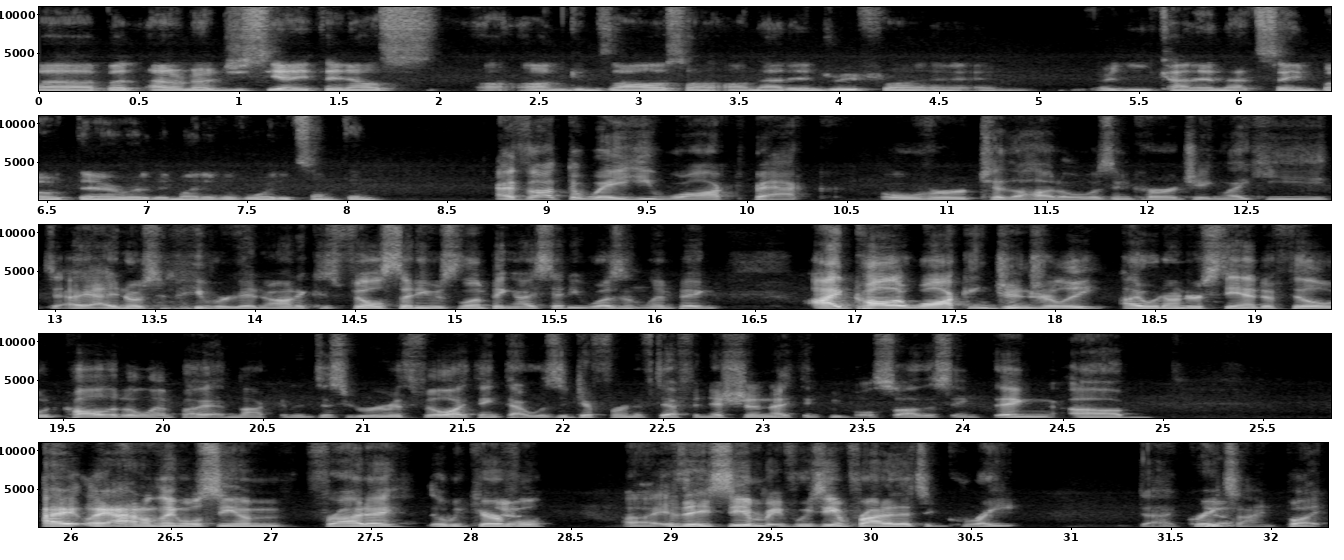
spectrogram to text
Uh, but I don't know. Did you see anything else on Gonzalez on, on that injury front? And, and are you kind of in that same boat there where they might have avoided something? I thought the way he walked back over to the huddle was encouraging. Like he, I, I know some people were getting on it because Phil said he was limping. I said he wasn't limping. I'd call it walking gingerly. I would understand if Phil would call it a limp. I, am not going to disagree with Phil. I think that was a different of definition. I think we both saw the same thing. Um, I like. I don't think we'll see him Friday. They'll be careful. Uh, if they see him, if we see him Friday, that's a great, uh, great Yeah. sign. But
